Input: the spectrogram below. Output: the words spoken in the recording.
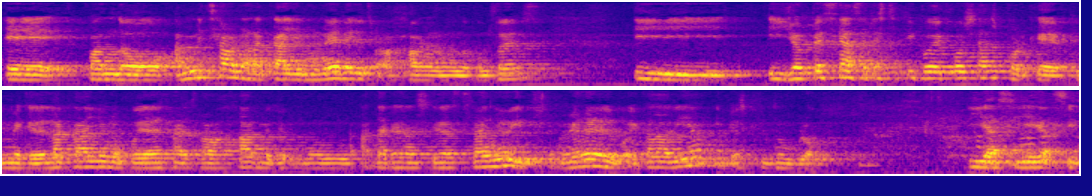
Eh, cuando a mí me echaban a la calle en un ERE, yo trabajaba en el mundo.es, y, yo empecé a hacer este tipo de cosas porque me quedé en la calle, no podía dejar de trabajar, me dio un ataque de ansiedad extraño y dije, me voy a leer el BOE cada día y voy a escribir un blog. Y así, así.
